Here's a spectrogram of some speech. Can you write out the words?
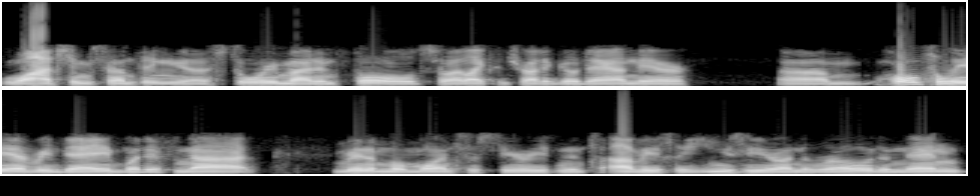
watching something, a story might unfold. So I like to try to go down there, um, hopefully every day, but if not, minimum once a series, and it's obviously easier on the road. And then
